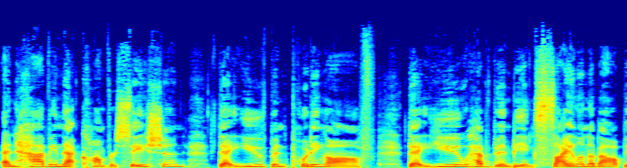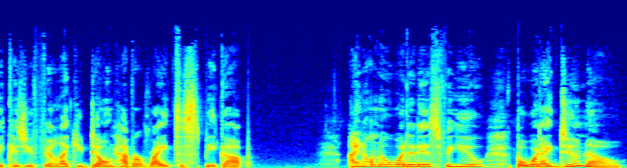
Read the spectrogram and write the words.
and having that conversation that you've been putting off, that you have been being silent about because you feel like you don't have a right to speak up. I don't know what it is for you, but what I do know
